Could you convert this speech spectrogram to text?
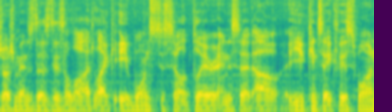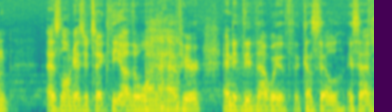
Jorge Mendes does this a lot. Like he wants to sell a player, and he said, "Oh, you can take this one." As long as you take the other one I have here, and he did that with Cancelo. He said,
